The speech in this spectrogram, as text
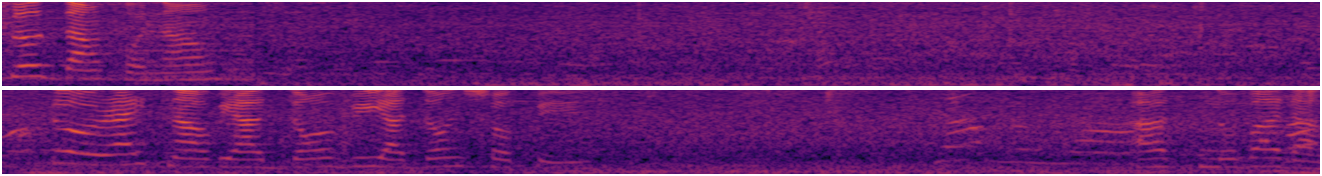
Closed down for now. So right now we are done. We are done shopping at Novada.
